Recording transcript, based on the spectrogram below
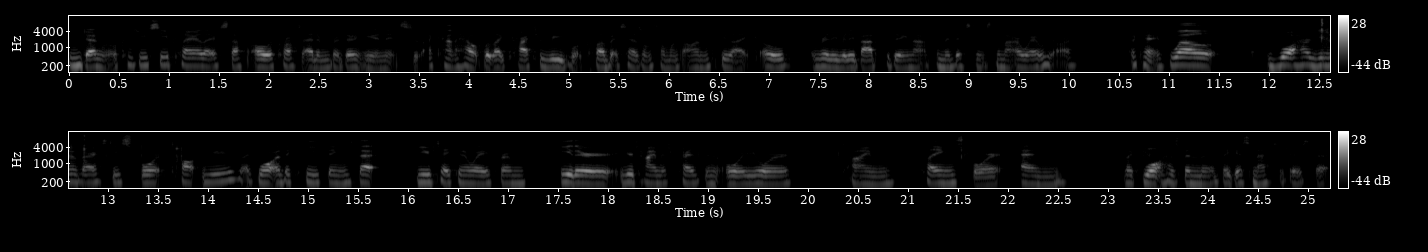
In general, because you see player layer stuff all across Edinburgh, don't you? And it's just, I can't help but like try to read what club it says on someone's arm to be like, oh, really, really bad for doing that from a distance, no matter where we are. Okay, well, what has university sport taught you? Like, what are the key things that you've taken away from either your time as president or your time playing sport and like what has been the biggest messages that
